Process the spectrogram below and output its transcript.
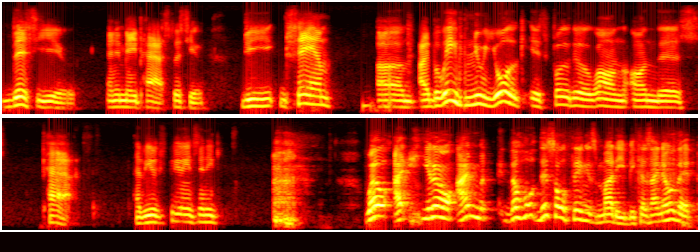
this year, and it may pass this year. Do you, Sam? Um, I believe New York is further along on this path. Have you experienced any? Well, I you know I'm the whole this whole thing is muddy because I know that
